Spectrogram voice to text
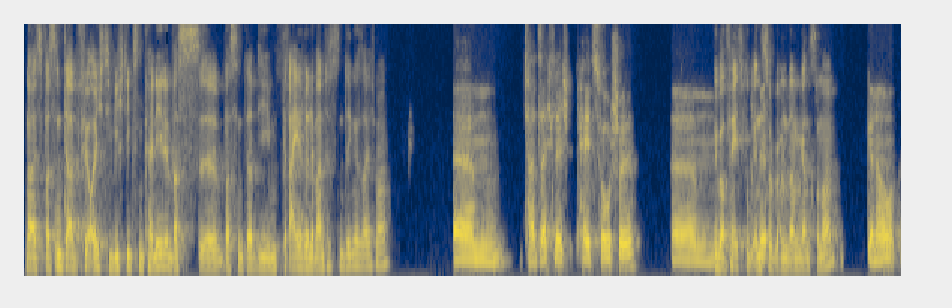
Nice. Was sind da für euch die wichtigsten Kanäle? Was, äh, was sind da die drei relevantesten Dinge, sag ich mal? Ähm, tatsächlich Paid Social. Ähm, Über Facebook, Instagram dann ganz normal? Genau,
